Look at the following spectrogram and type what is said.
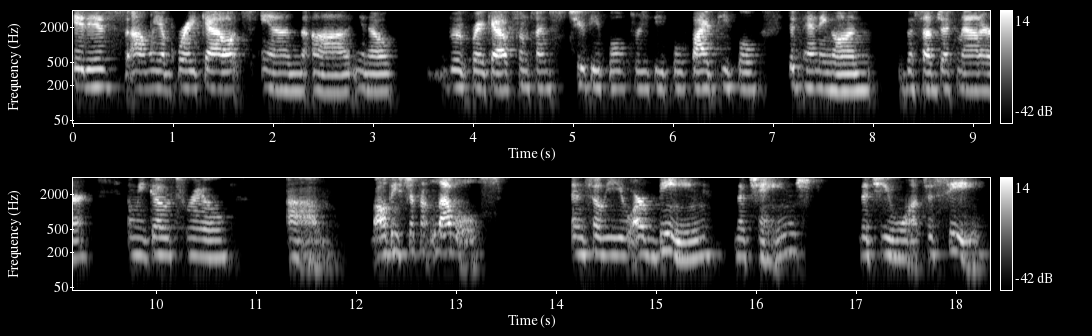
It is uh, we have breakouts and uh, you know group breakouts, sometimes two people, three people, five people, depending on the subject matter. And we go through um, all these different levels until you are being the change that you want to see.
